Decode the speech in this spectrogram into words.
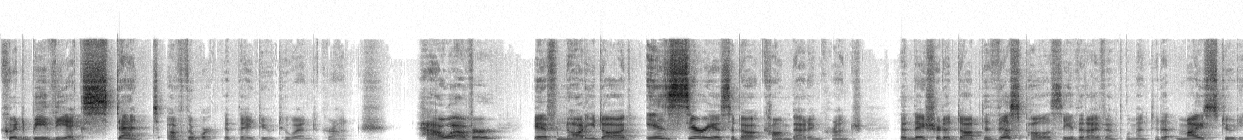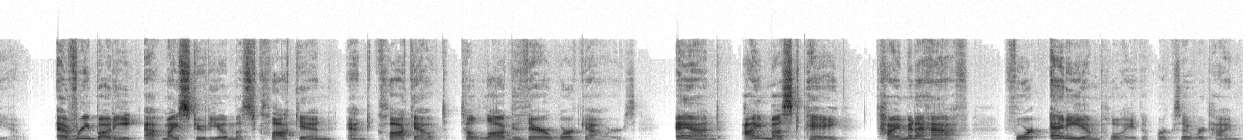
could be the extent of the work that they do to end crunch. However, if Naughty Dog is serious about combating crunch, then they should adopt this policy that I've implemented at my studio. Everybody at my studio must clock in and clock out to log their work hours. And I must pay time and a half for any employee that works overtime,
